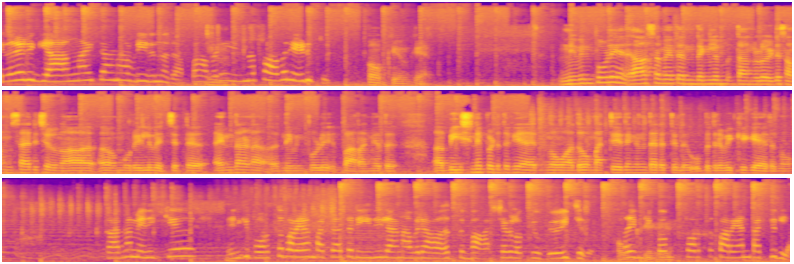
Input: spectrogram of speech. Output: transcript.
ഇവരൊരു ഗ്യാങ് ആയിട്ടാണ് അവിടെ ഇരുന്നത്. അപ്പൊ അവിടെ ഇരുന്നപ്പോ അവരെടുത്തു. Okay okay. നിവിൻ പോളി ആ സമയത്ത് എന്തെങ്കിലും താങ്കളുമായിട്ട് സംസാരിച്ചിരുന്നു? ആ മുറിയിൽ വെച്ചിട്ട് എന്താണ് നിവിൻ പോളി പറഞ്ഞത്? ഭീഷണിപ്പെടുത്തുകയായിരുന്നോ? അതോ മറ്റേതെങ്കിലും തരത്തിൽ ഉപദ്രവിക്കുകയായിരുന്നോ? കാരണം എനിക്ക് എനിക്ക് പുറത്ത് പറയാൻ പറ്റാത്ത രീതിയിലാണ് അവർ അകത്ത് ഭാഷകളൊക്കെ ഉപയോഗിച്ചത്. അതെനിക്കിപ്പം പുറത്ത് പറയാൻ പറ്റില്ല.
